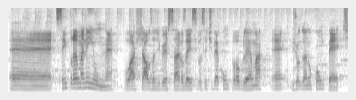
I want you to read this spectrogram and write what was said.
é, sem problema nenhum, né? Ou achar os adversários aí se você tiver com problema é, jogando com patch.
